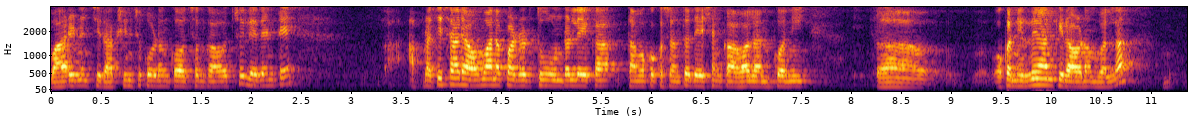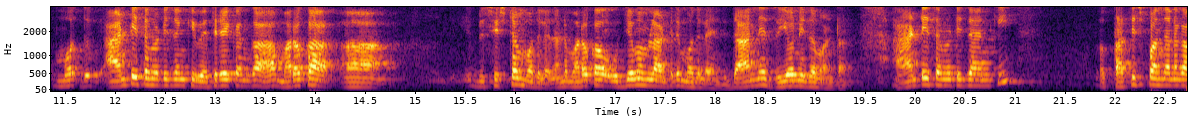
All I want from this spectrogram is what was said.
బారి నుంచి రక్షించుకోవడం కోసం కావచ్చు లేదంటే ప్రతిసారి అవమానపడుతూ ఉండలేక తమకు ఒక సొంత దేశం కావాలనుకొని ఒక నిర్ణయానికి రావడం వల్ల మొ- యాంటీ సెమిటిజంకి వ్యతిరేకంగా మరొక సిస్టమ్ మొదలైంది. అంటే మరొక ఉద్యమం లాంటిది మొదలైంది. దాన్నే జియోనిజం అంటారు. యాంటీ సెమిటిజానికి ప్రతిస్పందనగా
